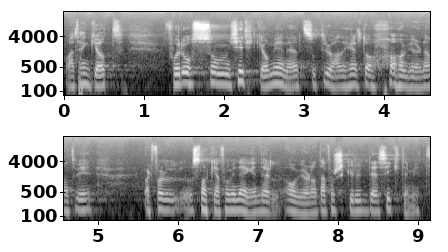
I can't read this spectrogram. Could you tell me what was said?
Og jeg tenker at For oss som kirke og menighet så tror jeg det er helt avgjørende at vi i hvert fall snakker jeg for min egen del, avgjørende at jeg får skrudd det siktet mitt.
